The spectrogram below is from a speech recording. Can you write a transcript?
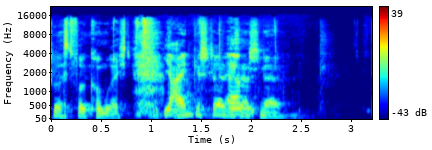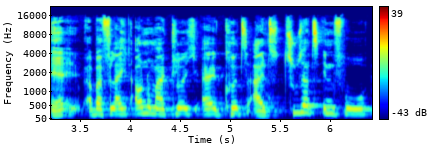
du hast vollkommen recht. Ja, Eingestellt ähm, ist ja schnell. Äh, aber vielleicht auch noch mal äh, kurz als Zusatzinfo.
